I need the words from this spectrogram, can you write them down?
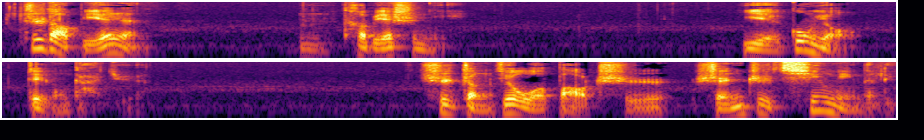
知道别人，嗯，特别是你，也共有这种感觉，是拯救我保持神志清明的礼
